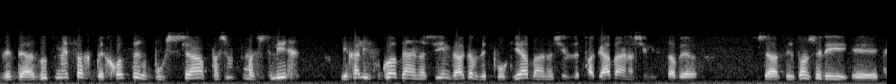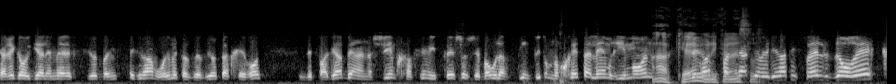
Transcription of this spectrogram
ובעזות מצח, בחוסר בושה, פשוט משליך, יכל לפגוע באנשים, ואגב זה פוגע באנשים, זה פגע באנשים, מסתבר. שהסרטון שלי אה, כרגע הוא הגיע ל אלף צפיות באינסטגרם, רואים את הזוויות האחרות. זה פגע באנשים חפים מפשע שבאו להפגין, פתאום נוחת עליהם רימון. אה, כן, אני אכנס לזה. מדינת ישראל זורק,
